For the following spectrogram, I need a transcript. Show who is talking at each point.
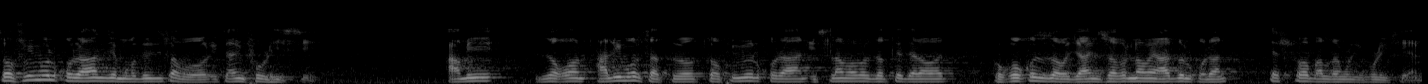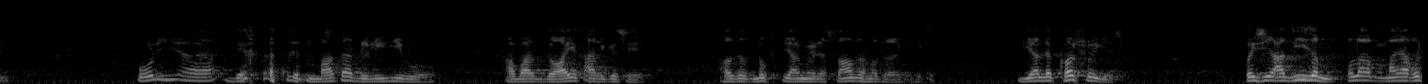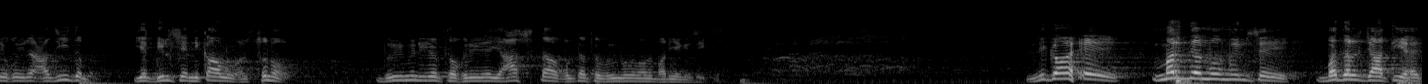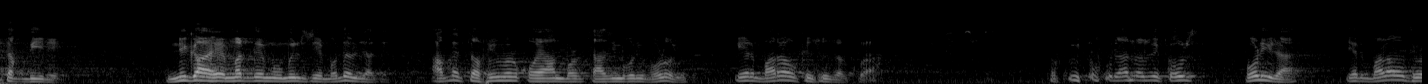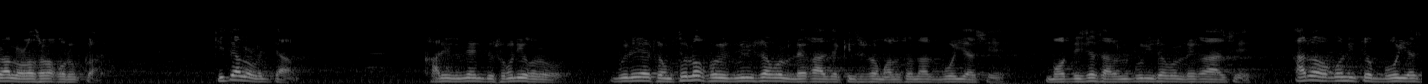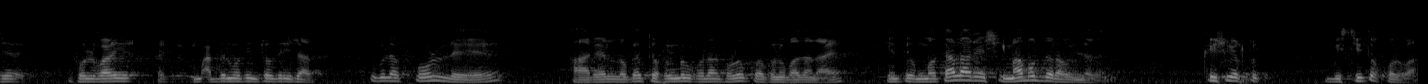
Speaker 1: তফিমুল কোরআন যে মদুদি সাবর এটা আমি পড়িছি। আমি যখন আলিমর ছাত্র তফিমুল কোরআন ইসলামাবাদ দত্তে দেওয়াত হুকুকুজ জাইন সাবর নামে আব্দুল কোরআন, এ সব আল্লাহর মধ্যে পড়েছি আমি। পড়িয়া দেখা যে মাথা ডুলি যাব আমার দোয়াই কার গেছে? হজরত মুফতি আমির ইসলাম রহমতুল্লাহ গেছে গেছে। গিয়ালে খস হয়ে গেছে। কইছে, আজিজম ওলা মায়া করে কইলে, আজিজম ये दिल से निकालो और सुनो। दो मिनट जब तोखरी ये आस्था बोलता तो में मारिए किसी की। निगाहे मर्द मोमिन से बदल जाती है तकदीरें। निगाहे मर्द मोमिन से बदल जाती है। आपने तफीम और कोयान बोलो, ताजिम गोरी बोलो एर बारह किस दखवा तफीम कुरान और कोर्स बोली रहा। एर बड़ा थोड़ा लड़ा सड़ा रुका কিতা লড়াইতাম খালি দুদিন দুশ্মনী করো বলে শমসুল ফরিদপুরি সাহেবের লেখা আছে কিছু সমালোচনার বই আছে মদিসা সারানপুরি সাহেবের লেখা আছে আরও অগণিত বই আছে ফুলবাড়ির আব্দুল মতিন চৌধুরী সাহেব এগুলো পড়লে আর এর লোকে তফিমুল কোরআন পড়ুক কোনো বাধা নাই কিন্তু মোতালারে সীমাবদ্ধ রাখুন না জানি কিছু একটু বিস্তৃত করবা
